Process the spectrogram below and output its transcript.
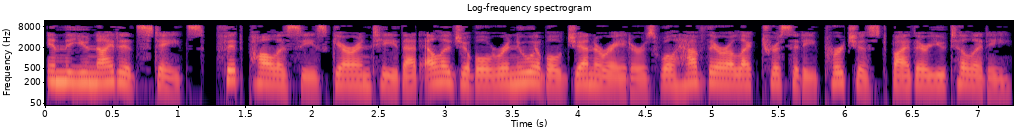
In the United States, FIT policies guarantee that eligible renewable generators will have their electricity purchased by their utility.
